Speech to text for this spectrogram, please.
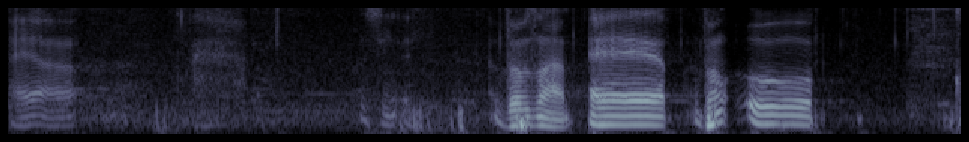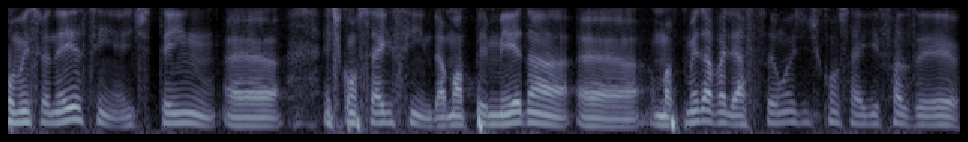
É, assim, vamos lá. É, vamos, o, como mencionei, assim, a gente tem, é, a gente consegue sim dar uma primeira, é, uma primeira avaliação, a gente consegue fazer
